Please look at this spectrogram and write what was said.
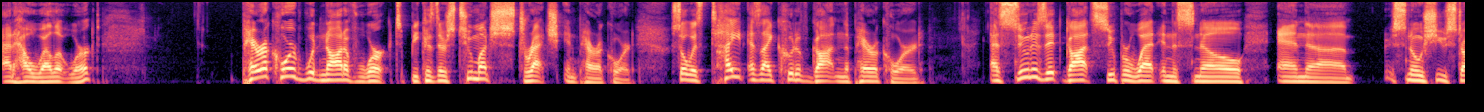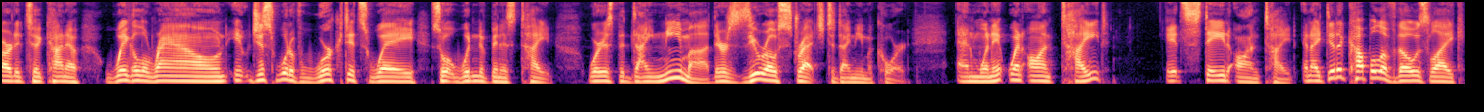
at how well it worked. Paracord would not have worked because there's too much stretch in paracord. So, as tight as I could have gotten the paracord, as soon as it got super wet in the snow and the snowshoe started to kind of wiggle around, it just would have worked its way so it wouldn't have been as tight. Whereas the Dyneema, there's zero stretch to Dyneema cord. And when it went on tight, it stayed on tight. And I did a couple of those like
